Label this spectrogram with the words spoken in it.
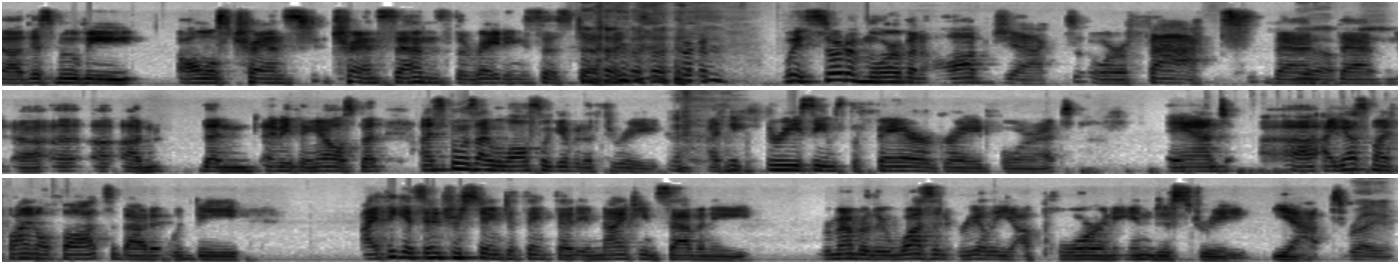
uh, this movie almost trans transcends the rating system. It's sort of, it's sort of more of an object or a fact than Yeah. than uh, uh, um, than anything else. But I suppose I will also give it a three. I think three seems the fair grade for it. And uh, I guess my final thoughts about it would be I think it's interesting to think that in 1970, remember, there wasn't really a porn industry yet. Right.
